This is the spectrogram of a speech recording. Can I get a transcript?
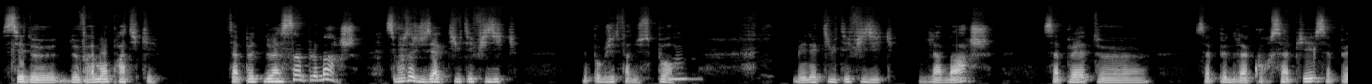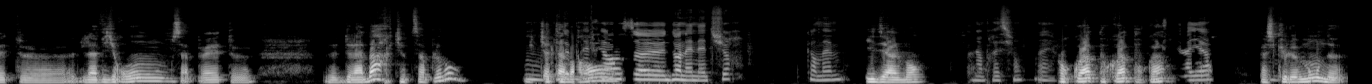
C'est de, vraiment pratiquer. Ça peut être de la simple marche. C'est pour ça que je disais activité physique. On n'est pas obligé de faire du sport, mmh. mais une activité physique, de la marche. Ça peut être euh, ça peut être de la course à pied, ça peut être euh, de l'aviron, ça peut être euh, de la barque, tout simplement. Du mmh, catamaran. De préférence euh, dans la nature, quand même. Idéalement. L'impression. Pourquoi Pourquoi Pourquoi? Parce que le monde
